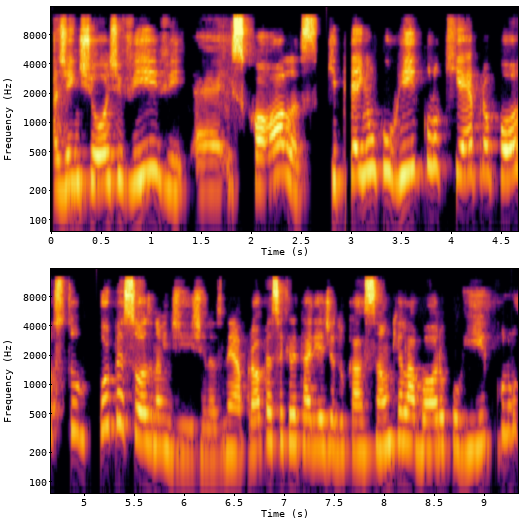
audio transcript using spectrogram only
a gente hoje vive é, escolas que têm um currículo que é proposto por pessoas não indígenas, né? A própria Secretaria de Educação que elabora o currículo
